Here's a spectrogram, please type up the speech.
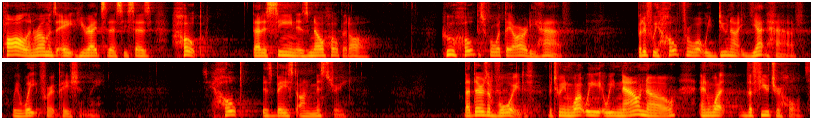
Paul in Romans 8, he writes this. He says, Hope that is seen is no hope at all. Who hopes for what they already have? But if we hope for what we do not yet have, we wait for it patiently. See, hope is based on mystery. That there's a void between what we, we now know and what the future holds.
